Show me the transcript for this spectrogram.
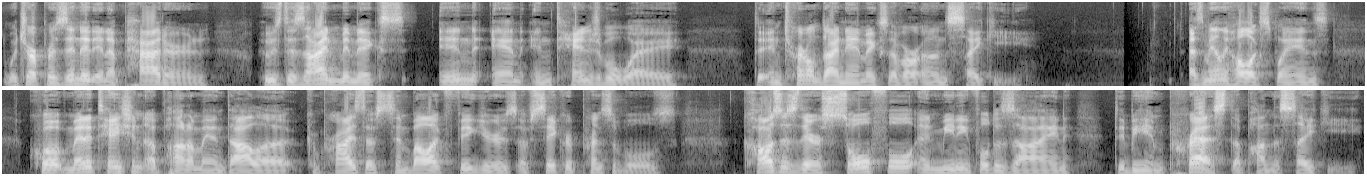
which are presented in a pattern whose design mimics, in an intangible way, the internal dynamics of our own psyche. As Manly Hall explains, quote, meditation upon a mandala comprised of symbolic figures of sacred principles causes their soulful and meaningful design to be impressed upon the psyche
